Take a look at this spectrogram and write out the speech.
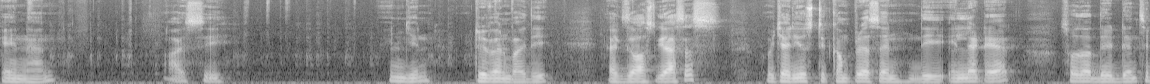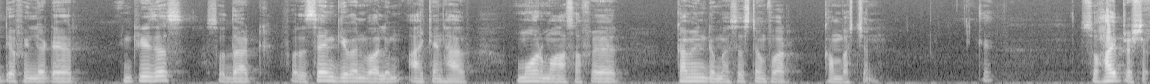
in an IC engine driven by the exhaust gases which are used to compress in the inlet air. So, that the density of inlet air increases. So, that for the same given volume I can have more mass of air coming to my system for combustion. Okay. So, high pressure.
